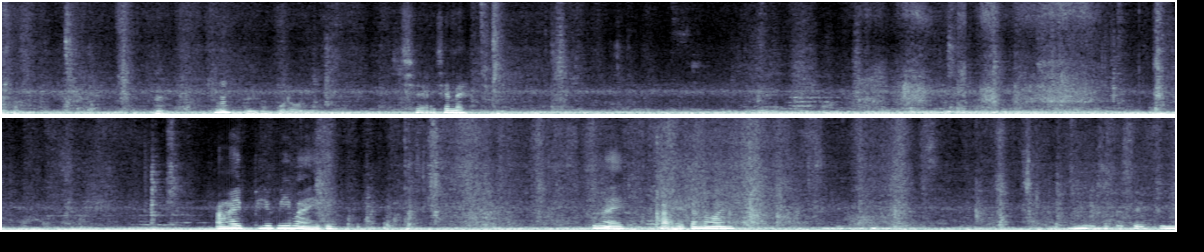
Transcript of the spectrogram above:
นะอืมอันนี้มันโบโดนะใช่ใช่ไหมเอาให้พี่พี่ใหม่ดิ พี่ใหม่ขายให้ป้าน้อยนี่เขาจะเซลฟี่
